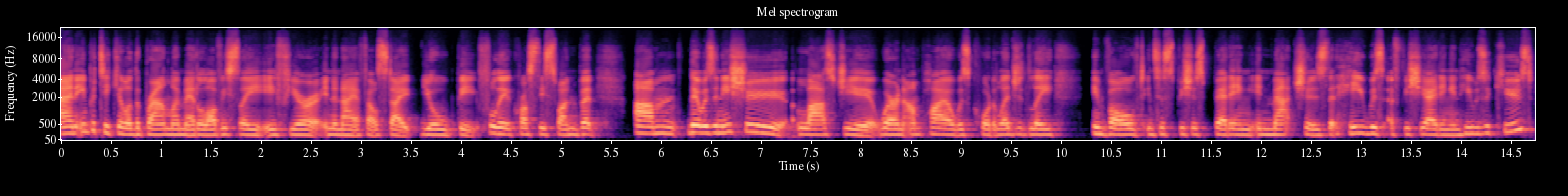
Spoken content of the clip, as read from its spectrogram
and in particular the Brownlow medal. Obviously, if you're in an AFL state, you'll be fully across this one. But um, there was an issue last year where an umpire was caught allegedly involved in suspicious betting in matches that he was officiating, and he was accused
